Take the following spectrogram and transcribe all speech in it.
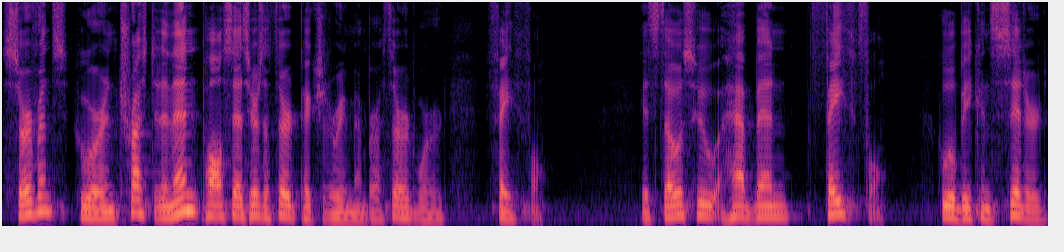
Servants who are entrusted. And then Paul says, here's a third picture to remember, a third word faithful. It's those who have been faithful who will be considered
